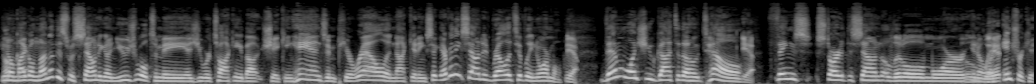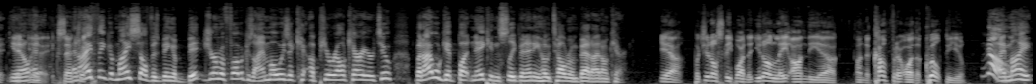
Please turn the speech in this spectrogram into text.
You know, Michael, none of this was sounding unusual to me as you were talking about shaking hands and Purell and not getting sick. Everything sounded relatively normal. Yeah. Then once you got to the hotel, Yeah. things started to sound a little more, little you know, like intricate, you know? Yeah, and, eccentric. and I think of myself as being a bit germophobic because I'm always a, ca- a Purell carrier too, but I will get butt naked and sleep in any hotel room bed. I don't care. Yeah, but you don't sleep on the you don't lay on the uh, on the comforter or the quilt, do you? no. I might.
